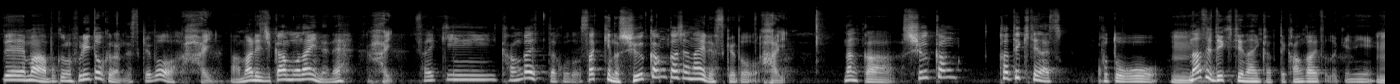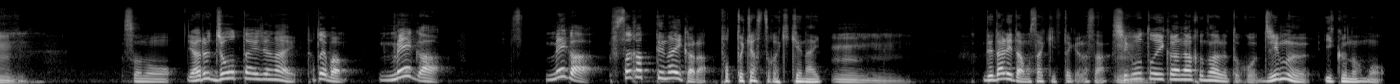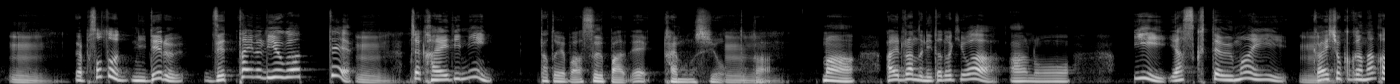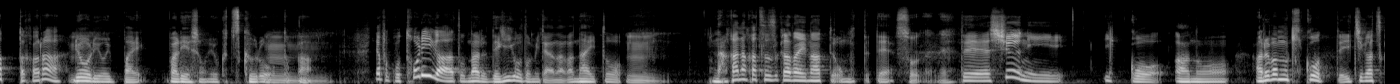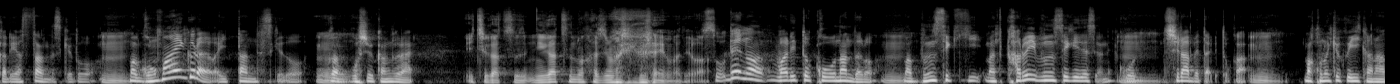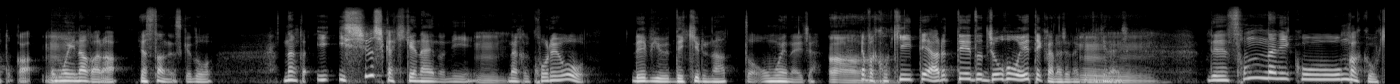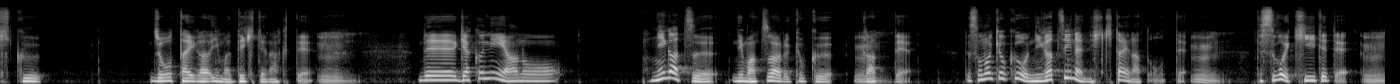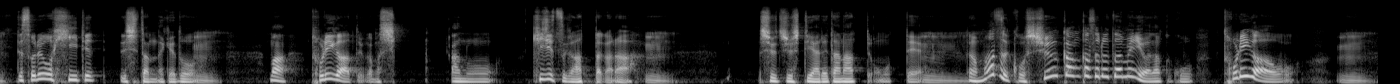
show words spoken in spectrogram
で、まあ僕のフリートークなんですけど、はい。あまり時間もないんでね、はい。最近考えてたこと、さっきの習慣化じゃないですけど、はい。なんか習慣化できてないことを、うんなぜできてないかって考えた時に、うん。そのやる状態じゃない。例えば目が目が塞がってないからポッドキャストが聞けない。うん。でダリタもさっき言ってたけどさ仕事行かなくなるとこうジム行くのもうん。やっぱ外に出る絶対の理由があって、うん。じゃあ帰りに例えばスーパーで買い物しようとか、うん。まあアイルランドにいた時はあのいい安くてうまい外食がなかったからうん。料理をいっぱいバリエーションをよく作ろうとか、うんやっぱこうトリガーとなる出来事みたいなのがないとうん。なかなか続かないなって思ってて。そうだね。で週に1個あのアルバム聴こうって1月からやってたんですけど、うん。まあ、5枚ぐらいは行ったんですけど、うん。5週間ぐらい。1月、2月の始まりぐらいまでは。そう。で、まあ、割とこうなんだろう、うん。まあ、分析、まあ、軽い分析ですよね。こううん。調べたりとか、うん。まあ、この曲いいかなとか思いながらやってたんですけど、なんかい一周しか聞けないのに、うん。なんかこれをレビューできるなとは思えないじゃん。やっぱこう聞いてある程度情報を得てからじゃなきゃできないじゃん。うん。で、そんなにこう音楽を聴く状態が今できてなくて。うん。で、逆にあの、2月にまつわる曲があって、で、その曲を2月以内に弾きたいなと思って、うん。ですごい聴いてて、うん。で、それを弾いてしてたんだけど、うん。まあ、トリガーというか、まあ、しあの、期日があったから、うん。集中してやれたなって思って、うん。だからまずこう習慣化するためにはなんかこうトリガーをうん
